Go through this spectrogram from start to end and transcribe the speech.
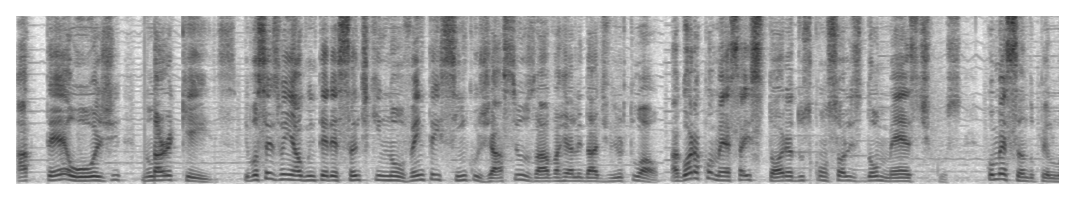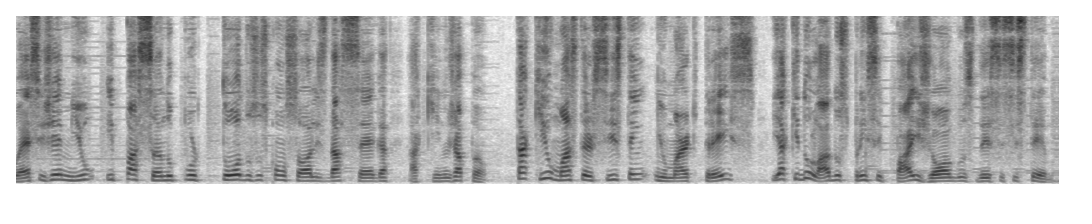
até hoje no arcades. E vocês veem algo interessante que em 95 já se usava a realidade virtual. Agora começa a história dos consoles domésticos, começando pelo SG-1000 e passando por todos os consoles da SEGA aqui no Japão. Tá aqui o Master System e o Mark III. E aqui do lado os principais jogos desse sistema.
